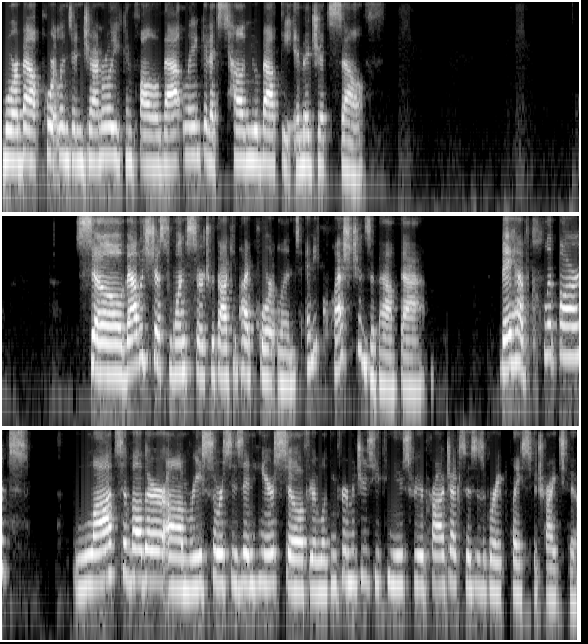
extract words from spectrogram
more about Portland in general, you can follow that link and it's telling you about the image itself. So that was just one search with Occupy Portland. Any questions about that? They have clip arts, lots of other um, resources in here. So if you're looking for images you can use for your projects, this is a great place to try too.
